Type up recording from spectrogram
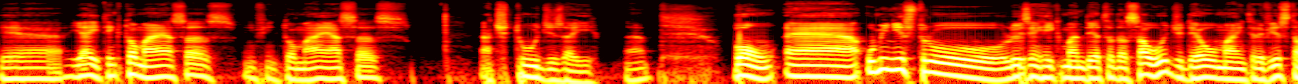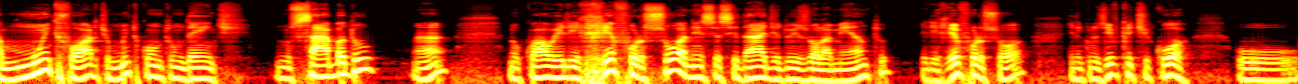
É, e aí tem que tomar essas, enfim, tomar essas atitudes aí. Né? Bom, é, o ministro Luiz Henrique Mandetta da Saúde deu uma entrevista muito forte, muito contundente no sábado, né? no qual ele reforçou a necessidade do isolamento ele reforçou, ele inclusive criticou o,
